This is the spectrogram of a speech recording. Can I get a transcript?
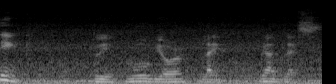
think to improve your life. God bless.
